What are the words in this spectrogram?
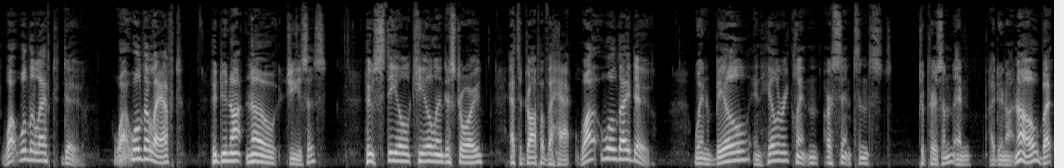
What will the left do? What will the left, who do not know Jesus, who steal, kill, and destroy, at the drop of a hat, what will they do when Bill and Hillary Clinton are sentenced to prison? And I do not know, but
